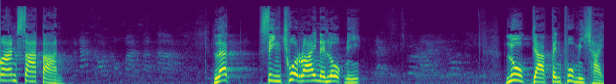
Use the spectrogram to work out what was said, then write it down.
มารซาตาน และสิ่งชั่วร้ายในโลกนี้ ลูกอยากเป็นผู้มีชัย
